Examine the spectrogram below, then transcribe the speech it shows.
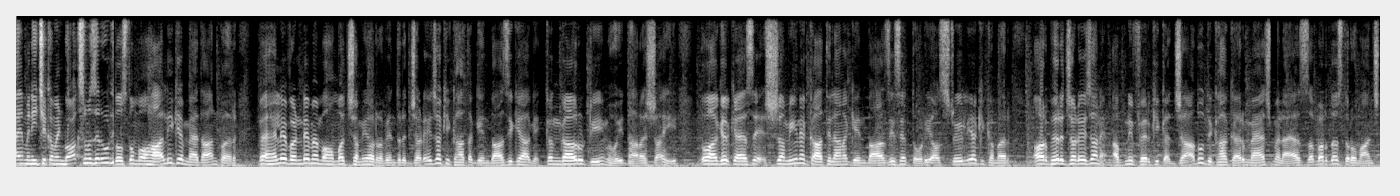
राय में नीचे कमेंट बॉक्स में ज़रूर। दोस्तों, मोहाली के मैदान पर पहले वनडे में मोहम्मद शमी और रविंद्र जडेजा की घातक गेंदबाजी के आगे कंगारू टीम हुई धाराशाही। तो आखिर कैसे शमी ने कातिलाना गेंदबाजी से तोड़ी ऑस्ट्रेलिया की कमर और फिर जडेजा ने अपनी फिरकी का जादू दिखाकर मैच में लाया ज़बरदस्त रोमांच?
